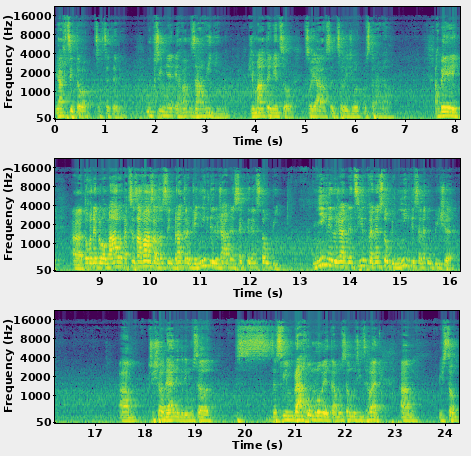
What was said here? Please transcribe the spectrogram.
já chci to, co chcete vy. Upřímně, já vám závidím, že máte něco, co já jsem celý život postrádal. Aby eh, toho nebylo málo, tak se zavázal se svým bratrem, že nikdy do žádné sekty nevstoupí. Nikdy do žádné církve nevstoupí, nikdy se neupíše. A přišel den, kdy musel se svým bráchou mluvit a musel mu říct, hele, um, víš co,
